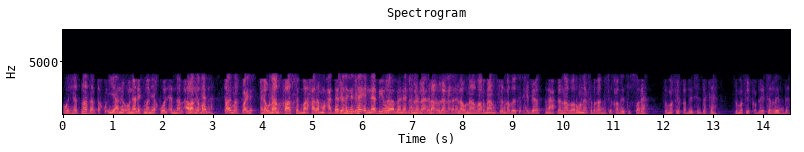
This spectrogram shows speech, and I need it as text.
وجهة نظر. تقو... يعني هنالك من يقول إن آه، الامر طبعا. كان طيب كويس. لو كان خاص بمرحلة محددة جميل لنساء. النبي وبنات لا، النبي عليه لا، والسلام. لو ناظرناهم في قضية الحجاب نعم. لناظرونا في الغد في قضية الصلاة ثم في قضية الزكاة ثم في قضية الردة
